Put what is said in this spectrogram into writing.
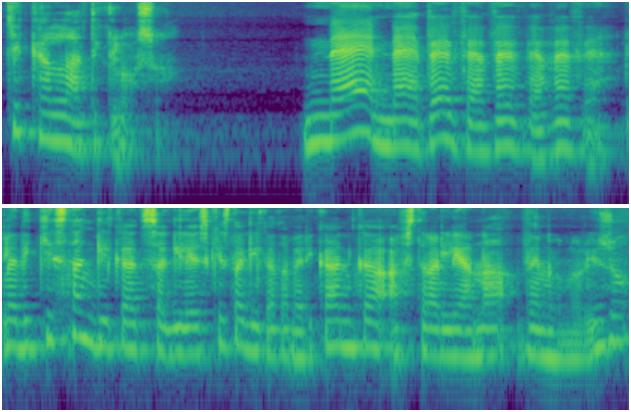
και καλά τη γλώσσα. Ναι, ναι, βέβαια, βέβαια, βέβαια. Δηλαδή και στα αγγλικά της Αγγλίας και στα αγγλικά τα αμερικάνικα, αυστραλιανά δεν γνωρίζω,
